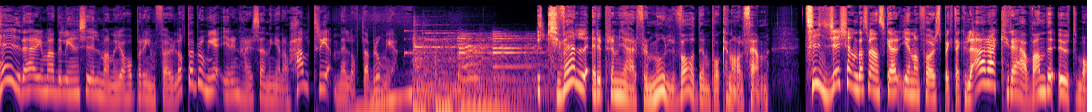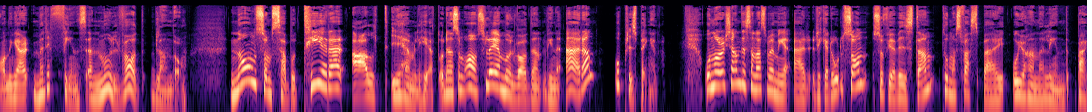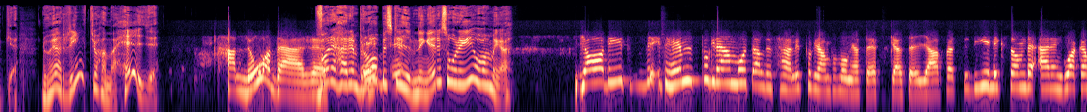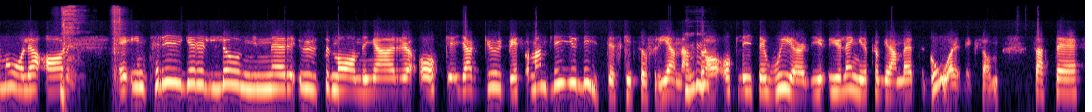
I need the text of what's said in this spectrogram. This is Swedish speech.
Hej, det här är Madeleine Kilman och jag hoppar in för Lotta Bromé i den här sändningen av Halv tre med Lotta Bromé. Ikväll är det premiär för Mullvaden på Kanal 5. Tio kända svenskar genomför spektakulära, krävande utmaningar men det finns en mullvad bland dem. Någon som saboterar allt i hemlighet och den som avslöjar mullvaden vinner äran och prispengarna. Och några av kändisarna som är med är Rickard Olsson, Sofia Wistam, Thomas Wassberg och Johanna Lind Bagge. Nu har jag ringt Johanna, hej! Hallå där! Var det här en bra beskrivning? Är det så det är att vara med? Ja, det är ett, ett hemskt program och ett alldeles härligt program på många sätt ska jag säga. För att det är liksom, det är en guacamole av eh, intriger, lugner, utmaningar och ja, gud vet man blir ju lite schizofren alltså och lite weird ju, ju längre programmet går liksom. Så att, eh,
